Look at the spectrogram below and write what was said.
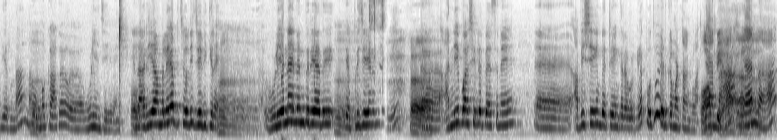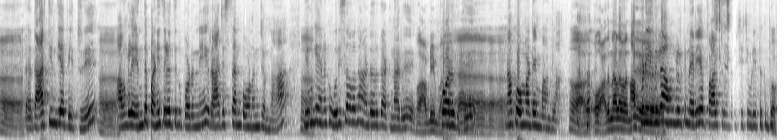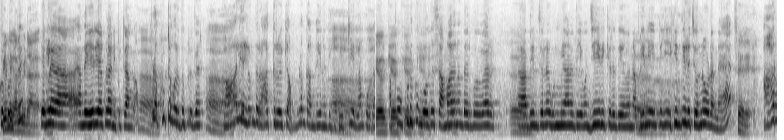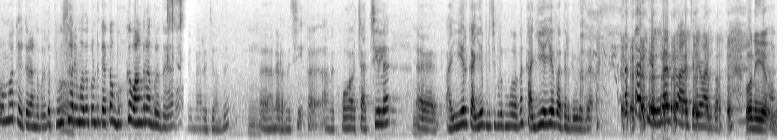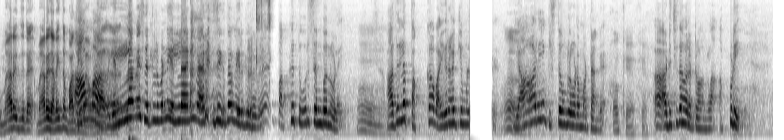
தந்தீர்னா நான் உமக்காக ஊழியம் செய்வேன். என்ன அறியாமலே அப்படி சொல்லி ஜெபிக்கிறேன். ஊழியன்னா என்னன்னு தெரியாது. எப்படி செய்யணும்னு அந்நிய பாஷையில பேசினேன். அபிஷேகம் பெற்றேங்கிறவர்களை பொதுவாக எடுக்க மாட்டாங்களாம். ஏன்னா ஏன்னா நார்த் இந்தியா போயிட்டு அவங்கள எந்த பணித்தளத்துக்கு போடனே ராஜஸ்தான் போகணும்னு சொன்னா இவங்க எனக்கு ஒரிசாவை தான் ஆண்டவர் காட்டினாரு போறதுக்கு. நான் போக அது- ஓ அதனால வந்து அப்படி இதுல அவங்களுக்கு நிறைய ஃபால்ட் வந்து சிச்சு ஊழியத்துக்கு புக்கு கொடுத்து. எங்களை அந்த ஏரியாக்குள்ள அனுப்பிட்டாங்க. அவ்வளவு கூட்டம் வருது பிரதர் காலையில இருந்து ராத்திரி வரைக்கும் அவ்வளவு கங்கை நதிக்கு போயிட்டு எல்லாம் போதும் அப்போ கொடுக்கும்போது சமாதானம் தருபவர் அப்படின்னு சொல்ல உண்மையான தெய்வம் ஜீவிக்கிற தேவன் அப்படின்னு ஹிந்தியில சொன்ன உடனே ஆர்வமா கேட்குறாங்க பிரதர் பூசாரி முத கொண்டு கேட்காம புக்கை வாங்குறான் பிரதர் மேரேஜ் வந்து நடந்துச்சு. அந்த கோ சர்ச்சில் ஐயர் கையை பிடிச்சி கொடுக்கும்போது தான் கையையே பார்த்துருக்கு பிரதர் எல்லாருக்கும் ஆச்சரியமா இருக்கும். ஓ நீங்க மேரேஜ் டைம் மேரேஜ் அன்னைக்கு தான் பாத்தீங்களா? ஆமா எல்லாமே செட்டில் பண்ணி எல்லாரும் மேரேஜுக்கு தான் போயிருக்குது பக்கத்து ஊர் செம்பனூலை ம். அதுல பக்கா வைராக்கியம் யாரையும் கிறிஸ்தவங்களை விட மாட்டாங்க. Okay okay. அடித்து தான் விரட்டுவாங்களாம். அப்படி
